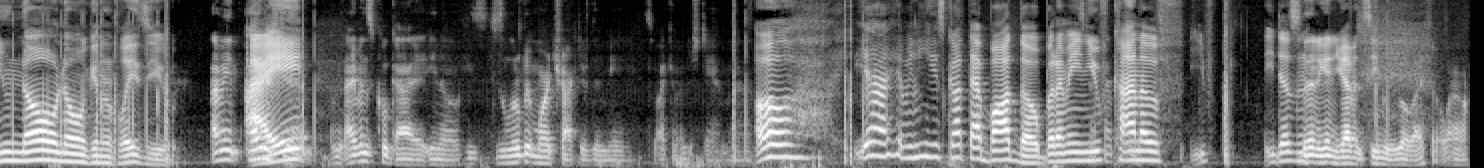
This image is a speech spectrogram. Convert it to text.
you know, no one can replace you. I mean, I I-. I mean, Ivan's a cool guy. You know, he's he's a little bit more attractive than me, so I can understand that. Oh, yeah. I mean, he's got that bod though, but I mean, He's you've kind bod. of, you've, he doesn't. then again, you haven't seen me in real life in a while.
